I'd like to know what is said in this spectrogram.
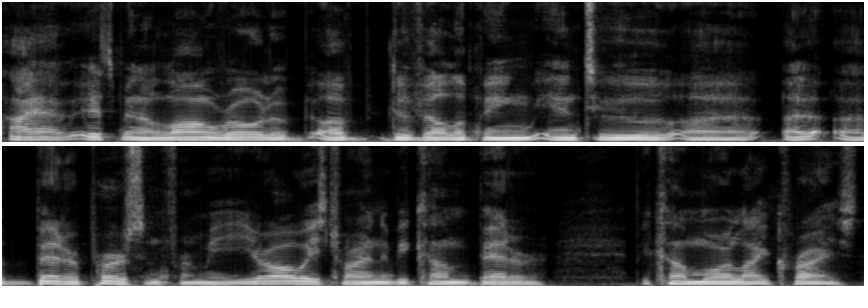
I have. It's been a long road of, of developing into uh, a, a better person. For me, you're always trying to become better, become more like Christ.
